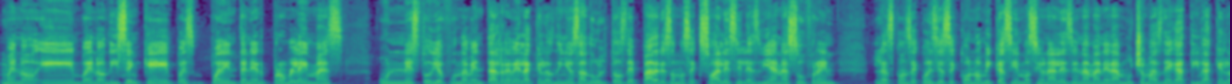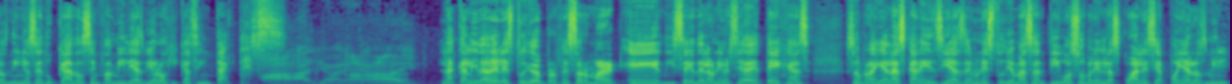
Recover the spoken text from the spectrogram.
Bueno, eh, bueno, dicen que pues pueden tener problemas. Un estudio fundamental revela que los niños adultos de padres homosexuales y lesbianas sufren las consecuencias económicas y emocionales de una manera mucho más negativa que los niños educados en familias biológicas intactas. La calidad del estudio del profesor Mark eh, dice de la Universidad de Texas subraya las carencias de un estudio más antiguo sobre los cuales se apoyan los, mil-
